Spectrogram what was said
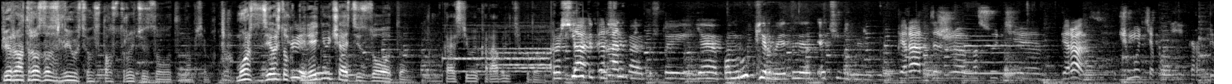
Пират разозлился, он стал строить из золота нам всем. Может сделать только Чё это? переднюю часть из золота? Красивый корабль, типа да. Красиво Да, пират- красиво, то что я помру первый, это очевидно пират, ты же, по сути, пират. Почему у тебя плохие корабли?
